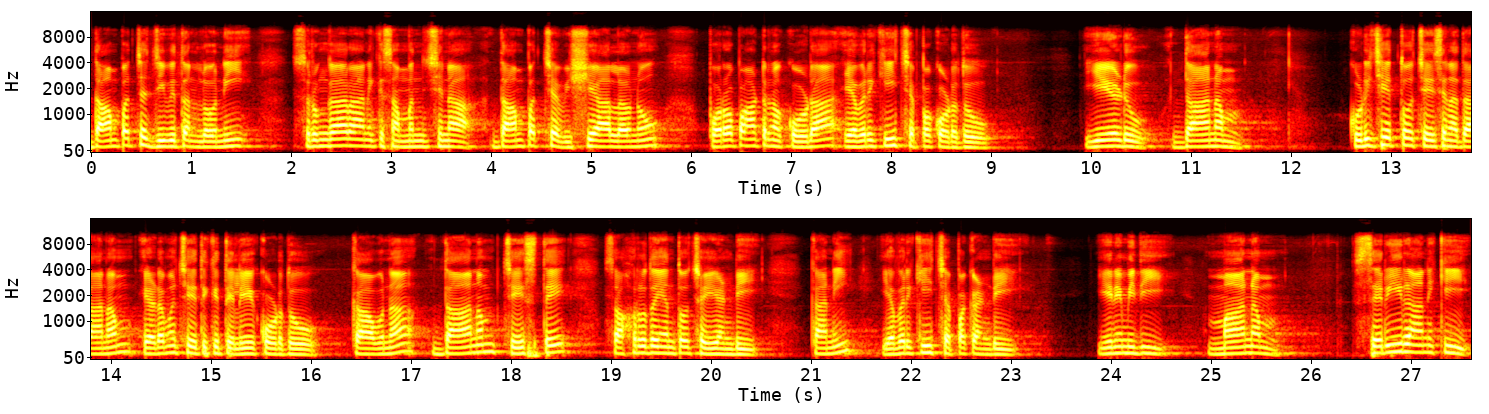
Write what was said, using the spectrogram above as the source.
దాంపత్య జీవితంలోని శృంగారానికి సంబంధించిన దాంపత్య విషయాలను పొరపాటున కూడా ఎవరికీ చెప్పకూడదు. ఏడు. దానం. కుడి చేత్తో చేసిన దానం ఎడమ చేతికి తెలియకూడదు. కావున దానం చేస్తే సహృదయంతో చేయండి కానీ ఎవరికీ చెప్పకండి. ఎనిమిది. మానం. శరీరానికి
